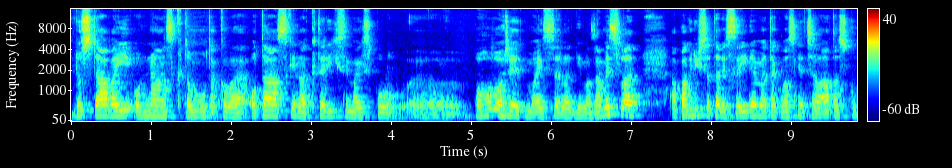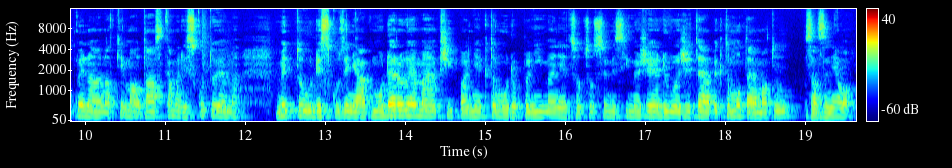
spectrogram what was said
dostávají od nás k tomu takové otázky, na kterých si mají spolu e, pohovořit, mají se nad nimi zamyslet a pak, když se tady sejdeme, tak vlastně celá ta skupina nad těma otázkama diskutujeme. My tu diskuzi nějak moderujeme, případně k tomu doplníme něco, co si myslíme, že je důležité, aby k tomu tématu zaznělo.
